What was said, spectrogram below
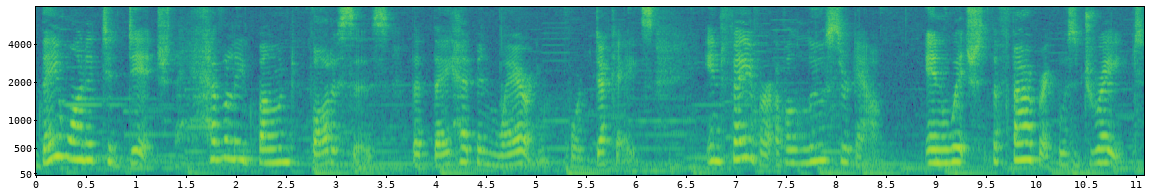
They wanted to ditch the heavily boned bodices that they had been wearing for decades in favor of a looser gown in which the fabric was draped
